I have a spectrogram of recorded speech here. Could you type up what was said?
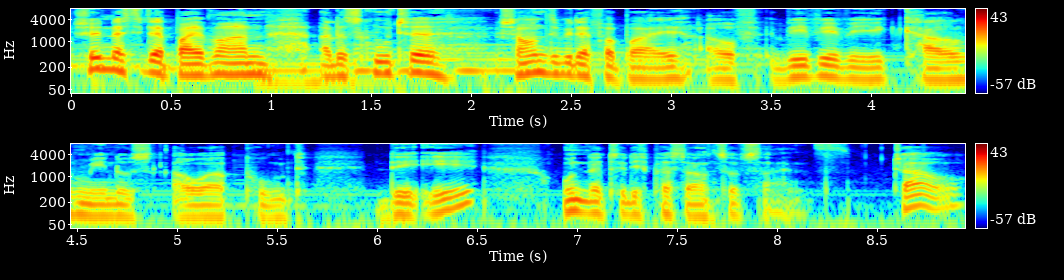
Schön, dass Sie dabei waren. Alles Gute. Schauen Sie wieder vorbei auf www.karl-auer.de und natürlich bei Sounds of Science. Ciao.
